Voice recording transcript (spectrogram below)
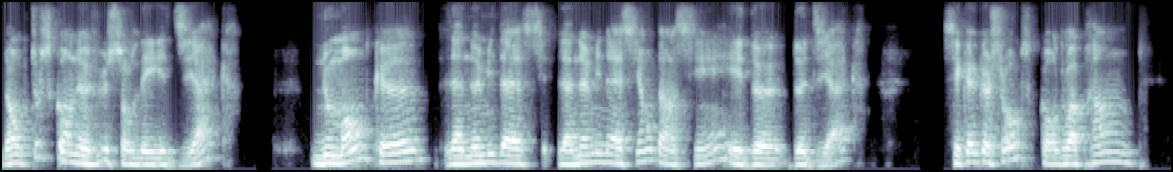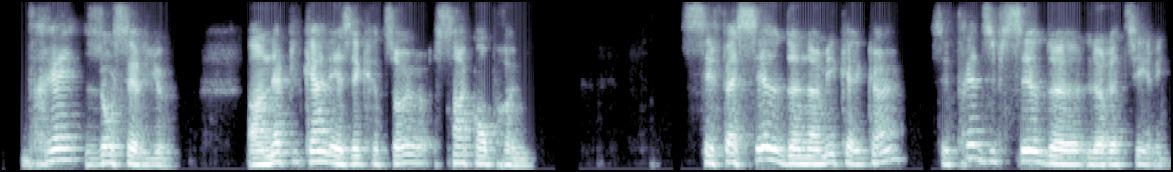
Donc, tout ce qu'on a vu sur les diacres nous montre que la nomination, d'anciens et de, de diacres, c'est quelque chose qu'on doit prendre très au sérieux en appliquant les Écritures sans compromis. C'est facile de nommer quelqu'un c'est très difficile de le retirer.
